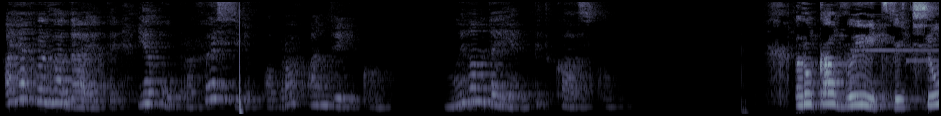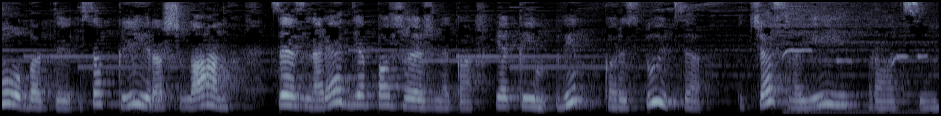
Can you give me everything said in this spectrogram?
а як ви гадаєте, яку професію обрав Андрійко? Ми вам даємо підказку. Рукавиці, чоботи, сокира, шланг це знаряддя пожежника, яким він користується під час своєї праці.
